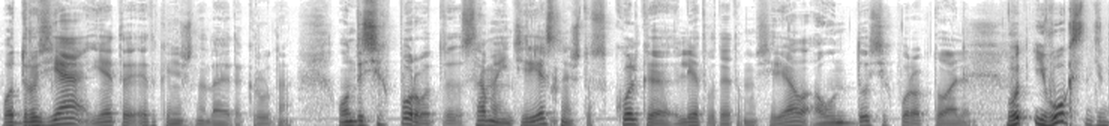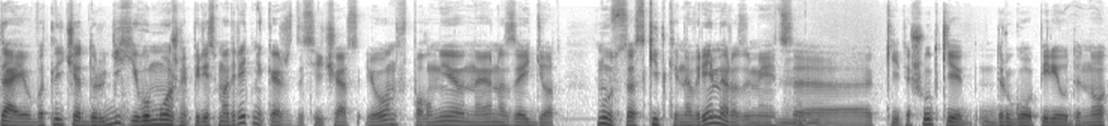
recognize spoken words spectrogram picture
Вот друзья, это, это, конечно, да, это круто. Он до сих пор, вот э, самое интересное, что сколько лет вот этому сериалу, а он до сих пор актуален. Вот его, кстати, да, в отличие от других, его можно пересмотреть, мне кажется, сейчас, и он вполне, наверное, зайдет. Ну, со скидкой на время, разумеется, э, какие-то шутки другого периода, но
